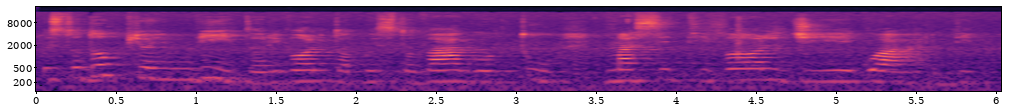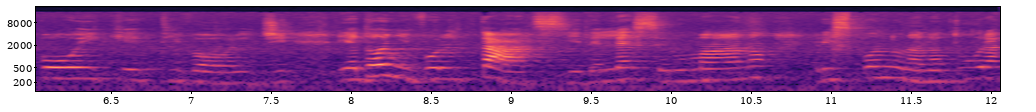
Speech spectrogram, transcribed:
Questo doppio invito rivolto a questo vago tu, ma se ti volgi e guardi, poi che ti volgi, e ad ogni voltarsi dell'essere umano risponde una natura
